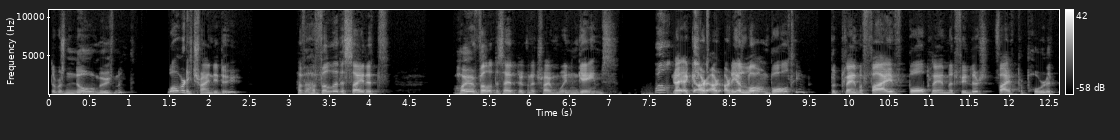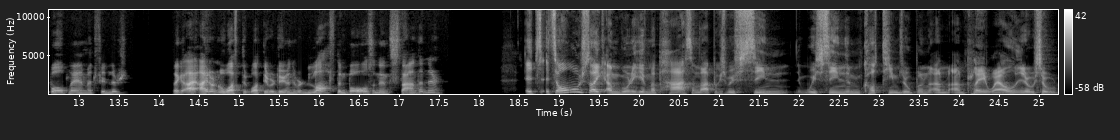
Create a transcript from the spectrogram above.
There was no movement. What were they trying to do? Have, have Villa decided? How have Villa decided they're going to try and win games? Well, are, are, are they a long ball team, but playing with five ball playing midfielders, five purported ball playing midfielders? Like I, I don't know what the, what they were doing. They were lofting balls and then standing there. it's it's almost like I'm going to give him a pass on that because we've seen we've seen them cut teams open and, and play well, you know. So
